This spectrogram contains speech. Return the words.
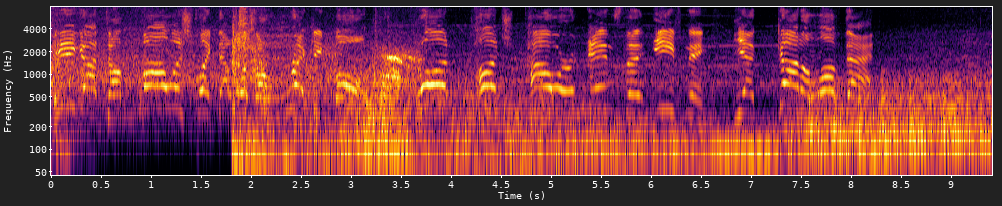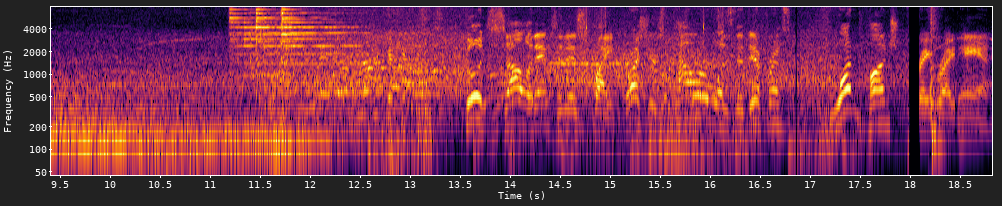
He got demolished like that was a wrecking ball. One punch power ends the evening. You gotta love that. Good, solid end to this fight. Crusher's power was the difference. One punch, great right hand.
